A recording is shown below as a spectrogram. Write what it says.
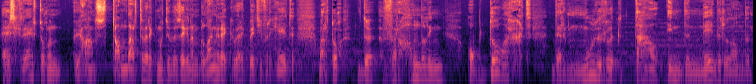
hij schrijft toch een, ja, een standaardwerk, moeten we zeggen, een belangrijk werk, beetje vergeten, maar toch de verhandeling op donacht der moederlijke taal in de Nederlanden.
